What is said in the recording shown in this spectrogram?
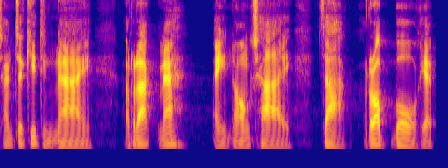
ฉันจะคิดถึงนายรักนะ ไอ้น้องชายจากโรบโบครับ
